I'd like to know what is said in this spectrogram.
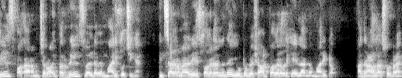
ரீல்ஸ் பார்க்க ஆரம்பிச்சிடறோம். இப்போ ரீல்ஸ் வேர்ல்டாவே மாறி போச்சுங்க. இன்ஸ்டாகிராமில் ரீல்ஸ் பார்க்குறதுலேருந்து யூடியூப்ல ஷார்ட் பார்க்குற வரைக்கும் எல்லாருமே மாறிட்டோம். அதனால தான் சொல்கிறேன்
